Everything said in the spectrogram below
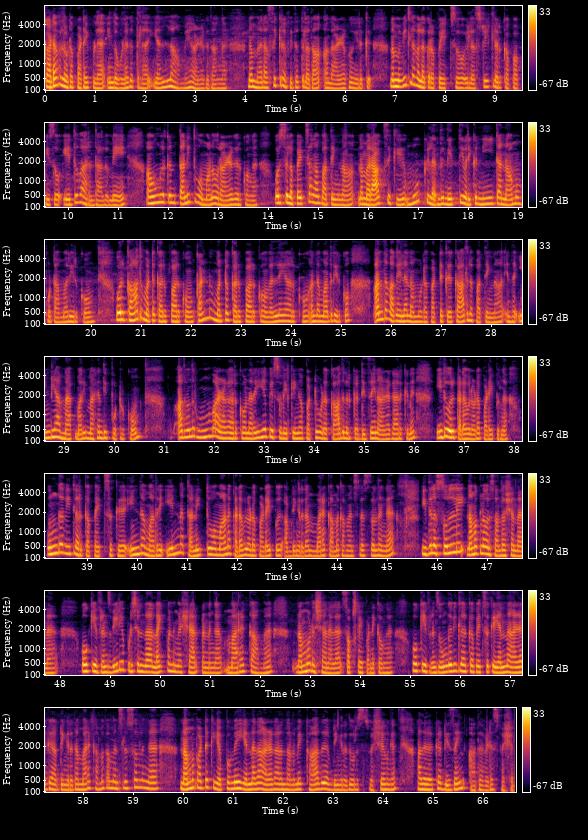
கடவுளோட படைப்பில் இந்த உலகத்தில் எல்லாமே அழகுதாங்க. நம்ம ரசிக்கிற விதத்தில் தான் அந்த அழகும் இருக்குது நம்ம வீட்டில் வளர்க்குற பெட்ஸோ இல்லை ஸ்ட்ரீட்டில் இருக்க பப்பீஸோ எதுவாக இருந்தாலுமே அவங்களுக்குன்னு தனித்துவமான ஒரு அழகு இருக்குங்க. ஒரு சில பெட்ஸ் எல்லாம் பார்த்தீங்கன்னா நம்ம ராக்ஸிக்கு மூக்கிலேருந்து நெத்தி வரைக்கும் நீட்டாக நாமம் போட்ட மாதிரி இருக்கும். ஒரு காது மட்டும் கருப்பாக இருக்கும் கண்ணு மட்டும் கருப்பாக இருக்கும் வெள்ளையாக இருக்கும் அந்த மாதிரி இருக்கும். அந்த வகையில் நம்மளோட பட்டுக்கு காதில் பார்த்தீங்கன்னா இந்த இந்தியா மேப் மாதிரி மெஹந்தி போட்டிருக்கோம். அது வந்து ரொம்ப அழகாக இருக்கும். நிறைய பேர் சொல்லியிருக்கீங்க பட்டுவோட காதில் இருக்க டிசைன் அழகாக இருக்குன்னு. இது ஒரு கடவுளோட படைப்புங்க. உங்கள் வீட்டில் இருக்க பெட்ஸுக்கு இந்த மாதிரி என்ன தனித்துவமான கடவுளோட படைப்பு அப்படிங்கிறத மறக்காமல் கமெண்ட்ஸில் சொல்லுங்கள் இதில் சொல்லி நமக்குள்ள ஒரு சந்தோஷம் தானே? ஓகே ஃப்ரெண்ட்ஸ் வீடியோ பிடிச்சிருந்தா லைக் பண்ணுங்கள் ஷேர் பண்ணுங்கள் மறக்காமல் நம்மளோட சேனலை சப்ஸ்கிரைப் பண்ணிக்கோங்க. ஓகே ஃப்ரெண்ட்ஸ் உங்கள் வீட்டில் இருக்க பெட்ஸுக்கு என்ன அழகு அப்படிங்கிறத மறக்காமல் கமெண்ட்ஸில் சொல்லுங்கள் நம்ம பாட்டுக்கு எப்போவுமே என்ன தான் அழகாக இருந்தாலுமே காது அப்படிங்கிறது ஒரு ஸ்பெஷலுங்க அதில் இருக்க டிசைன் அதை விட ஸ்பெஷல்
